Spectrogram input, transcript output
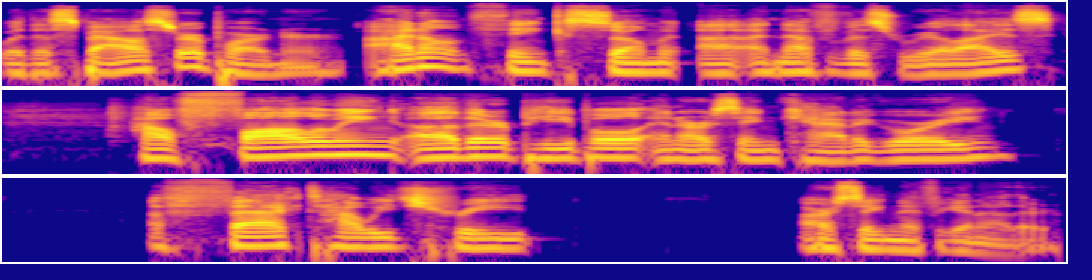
with a spouse or a partner. I don't think so uh, enough of us realize how following other people in our same category affect how we treat our significant other.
